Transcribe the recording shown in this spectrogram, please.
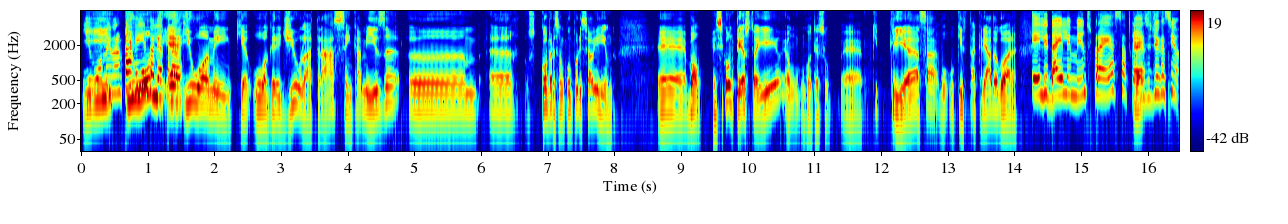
E, e o homem branco tá rindo homem, ali atrás. É, e o homem que o agrediu lá atrás, sem camisa, hum, uh, conversando com o policial e rindo. É, bom, esse contexto aí é um contexto é, que cria essa, o, o que está criado agora. Ele dá elementos para essa tese. É. Diga assim, ó,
